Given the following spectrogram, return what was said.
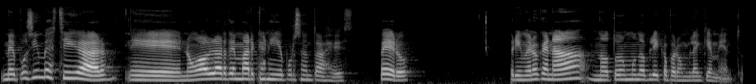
Me puse a investigar, eh, no voy a hablar de marcas ni de porcentajes, pero primero que nada, no todo el mundo aplica para un blanqueamiento.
